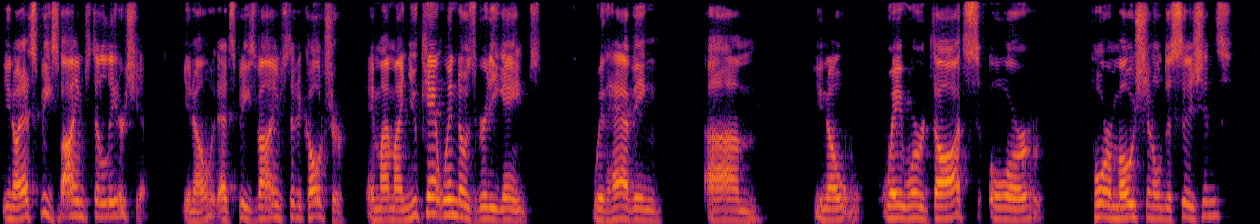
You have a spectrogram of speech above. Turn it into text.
you know, that speaks volumes to the leadership. You know, that speaks volumes to the culture. In my mind, you can't win those gritty games with having, um, you know, wayward thoughts or poor emotional decisions,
